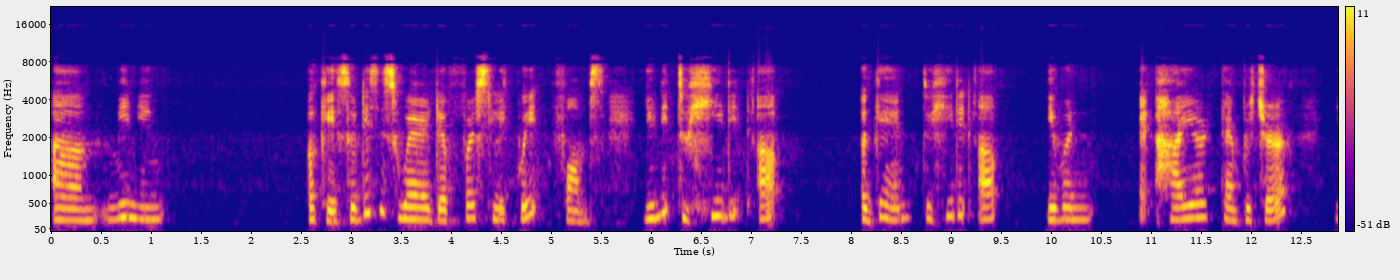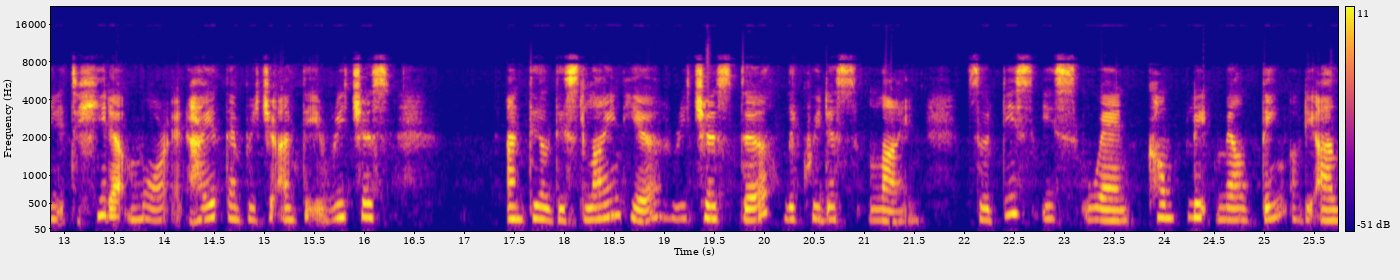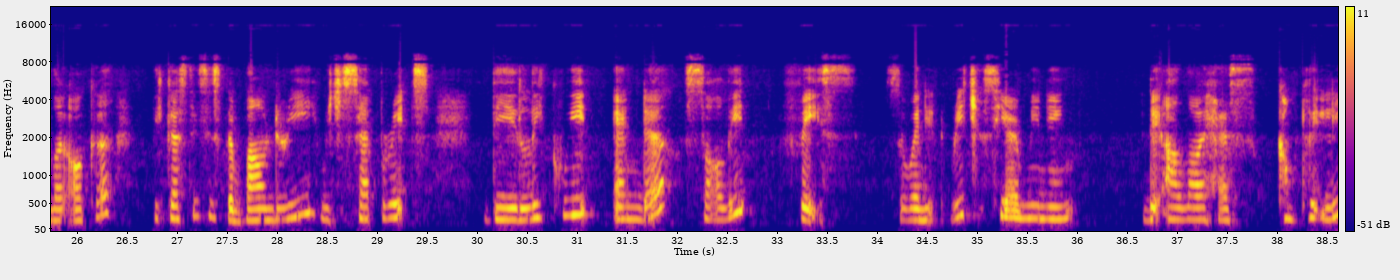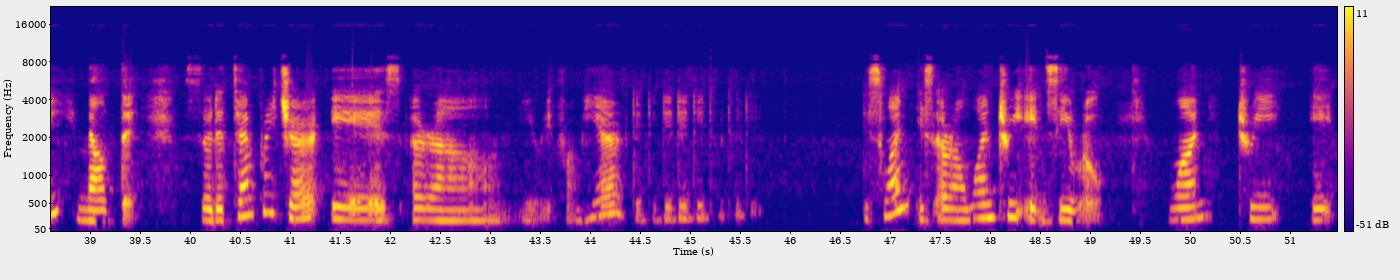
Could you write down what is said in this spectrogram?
um, meaning, okay, so this is where the first liquid forms you need to heat it up again to heat it up even at higher temperature. You need to heat up more at higher temperature until it reaches until this line here reaches the liquidus line. So this is when complete melting of the alloy occur because this is the boundary which separates the liquid and the solid phase so when it reaches here, meaning the alloy has completely melted. So the temperature is around, you read from here, this one is around 1380. 1380.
